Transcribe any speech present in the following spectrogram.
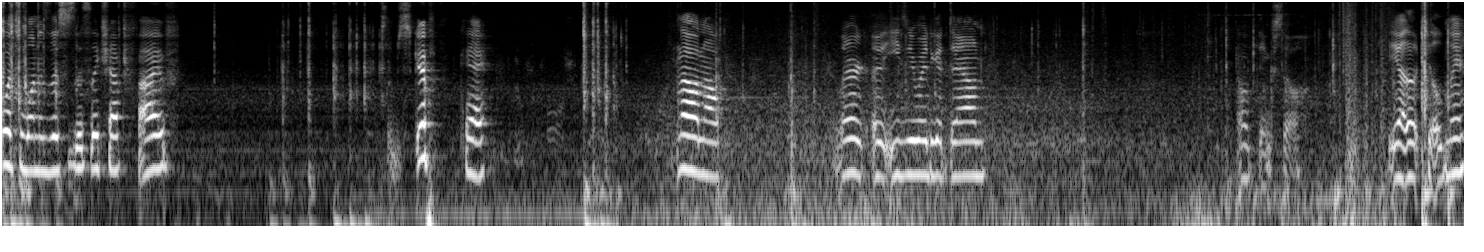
Which one is this? Is this like chapter 5? So skip. Okay. No, no. There, an easier way to get down. I don't think so. Yeah, that killed me.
